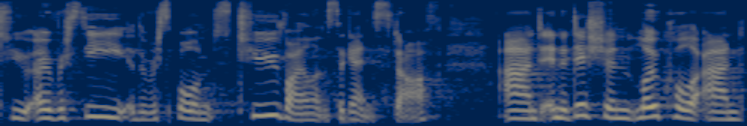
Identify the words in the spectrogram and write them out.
to oversee the response to violence against staff. And in addition, local and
